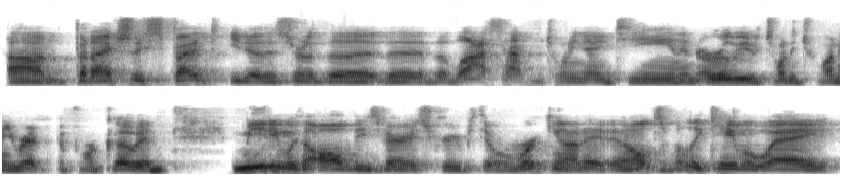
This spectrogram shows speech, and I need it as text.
Um, but I actually spent, you know, the sort of the, the, the last half of 2019 and early of 2020, right before COVID, meeting with all these various groups that were working on it, and ultimately came away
